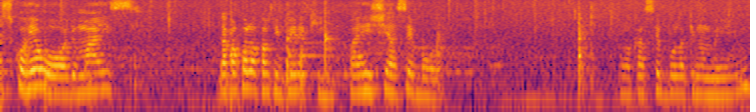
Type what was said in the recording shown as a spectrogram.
Escorreu o óleo, mas dá pra colocar o tempero aqui, pra rechear a cebola. Vou colocar a cebola aqui no meio.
